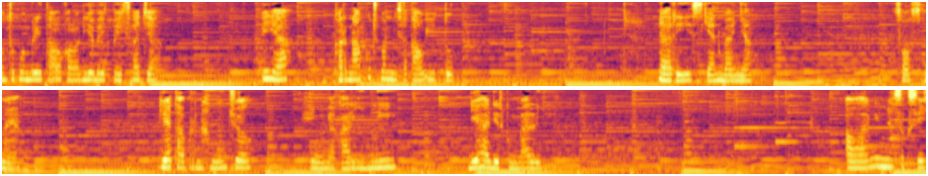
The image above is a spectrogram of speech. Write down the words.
untuk memberitahu kalau dia baik-baik saja. Iya, karena aku cuma bisa tahu itu. Dari sekian banyak sosmed, dia tak pernah muncul hingga kali ini dia hadir kembali. Awalnya nyesek sih,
